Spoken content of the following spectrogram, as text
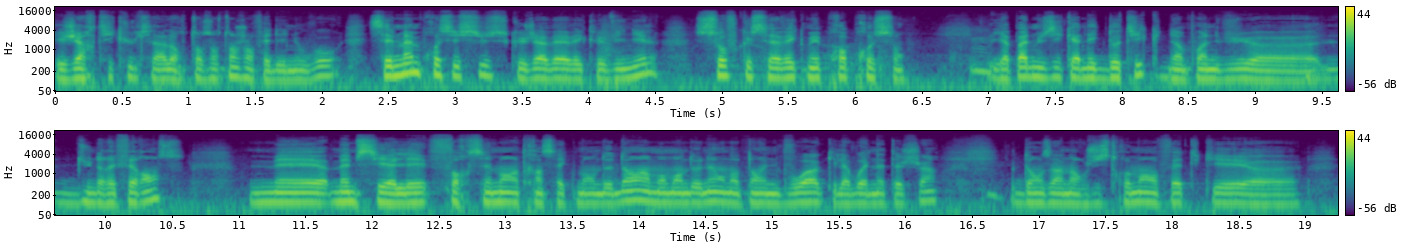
et j'articule ça. Alors de temps en temps j'en fais des nouveaux. C'est le même processus que j'avais avec le vinyle, sauf que c'est avec mes propres sons. Hmm. Il n'y a pas de musique anecdotique d'un point de vue euh, d'une référence, mais même si elle est forcément intrinsèquement dedans, à un moment donné on entend une voix qui est la voix de Natacha dans un enregistrement en fait qui est qui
